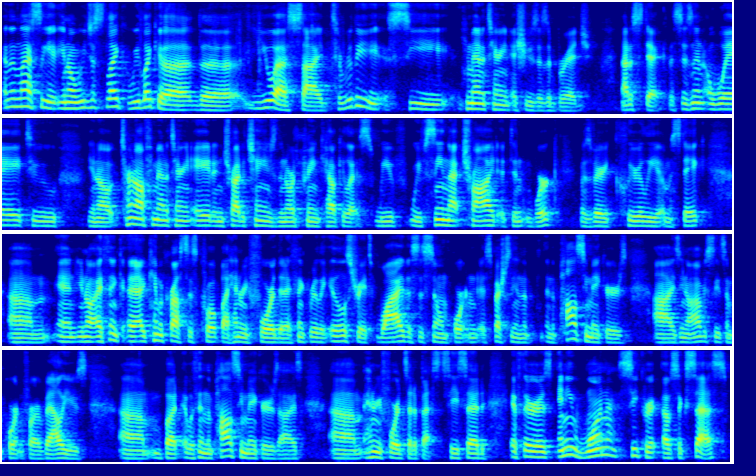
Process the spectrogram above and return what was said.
And then lastly, you know, we just like we like uh, the U.S. side to really see humanitarian issues as a bridge, not a stick. This isn't a way to, you know, turn off humanitarian aid and try to change the North Korean calculus. We've we've seen that tried; it didn't work. Was very clearly a mistake. Um, and you know, I think I came across this quote by Henry Ford that I think really illustrates why this is so important, especially in the in the policymakers' eyes. You know, obviously it's important for our values, um, but within the policymakers' eyes, um, Henry Ford said it best. He said, If there is any one secret of success,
